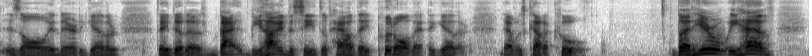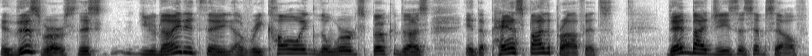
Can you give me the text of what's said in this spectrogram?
is all in there together. They did a behind the scenes of how they put all that together. That was kind of cool. But here we have in this verse this united thing of recalling the word spoken to us in the past by the prophets then by Jesus himself.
